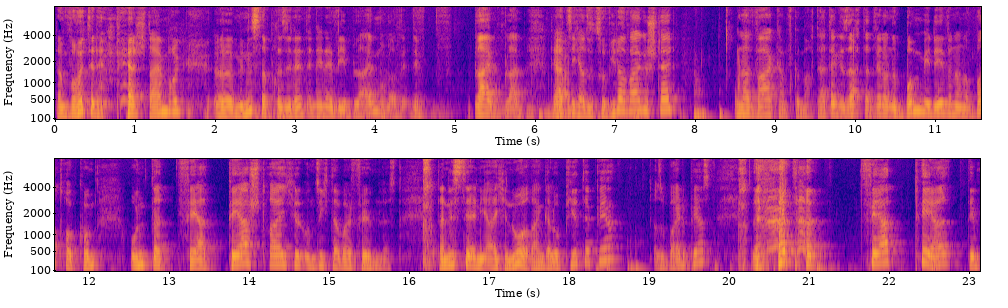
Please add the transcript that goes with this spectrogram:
Dann wollte der Per Steinbrück äh, Ministerpräsident in NRW bleiben oder w- bleiben, bleiben. Der hat sich also zur Wiederwahl gestellt und hat Wahlkampf gemacht. Da hat er gesagt, das wäre doch eine Bombenidee, wenn er nach Bottrop kommt und das Pferd Per streichelt und sich dabei filmen lässt. Dann ist er in die Eiche Noah reingaloppiert, der Per, also beide Pers, Dann hat das Pferd Per dem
